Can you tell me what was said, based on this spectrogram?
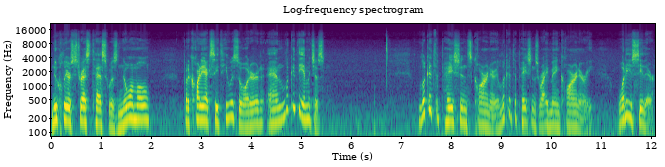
nuclear stress test was normal, but a cardiac CT was ordered. And look at the images. Look at the patient's coronary. Look at the patient's right main coronary. What do you see there?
